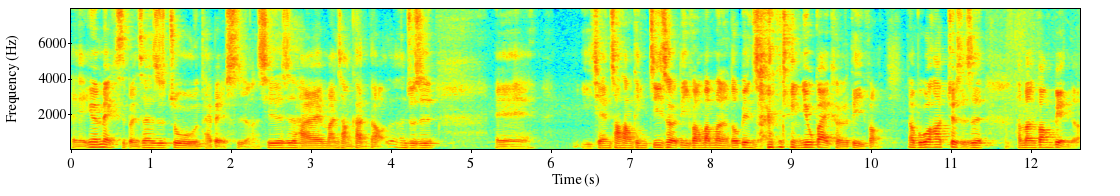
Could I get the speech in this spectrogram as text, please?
诶，因为 Max 本身是住台北市啊，其实是还蛮常看到的。那就是诶。以前常常停机车的地方，慢慢的都变成停 U bike 的地方。那不过它确实是还蛮方便的。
